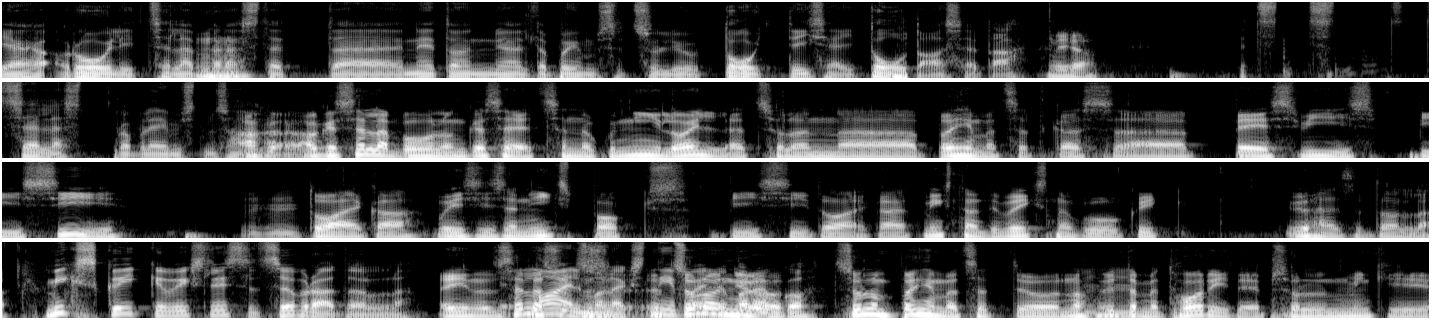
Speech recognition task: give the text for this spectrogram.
ja roolid, sellepärast mm -hmm. et äh, need on nii-öelda põhimõtteliselt sul ju tootja ise ei tooda seda. et sellest probleemist ma saan aga, aru. aga selle puhul on ka see, et see on nagu nii loll, et sul on äh, põhimõtteliselt kas äh, PS5 PC mm -hmm. toega või siis on Xbox PC toega, et miks nad ei võiks nagu kõik ühesed olla. miks kõik ei võiks lihtsalt sõbrad olla? ei no selles maailm suhtes, oleks nii palju parem ju, koht. sul on põhimõtteliselt ju noh mm -hmm., ütleme, et Hori teeb sul mingi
